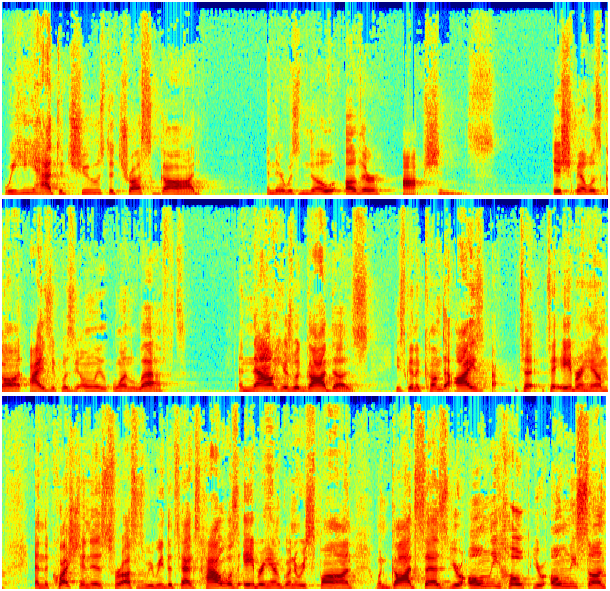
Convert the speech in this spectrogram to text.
where he had to choose to trust God, and there was no other options. Ishmael was gone, Isaac was the only one left. And now here's what God does. He's going to come to, Isaac, to, to Abraham and the question is for us as we read the text how was Abraham going to respond when God says, Your only hope, your only son,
